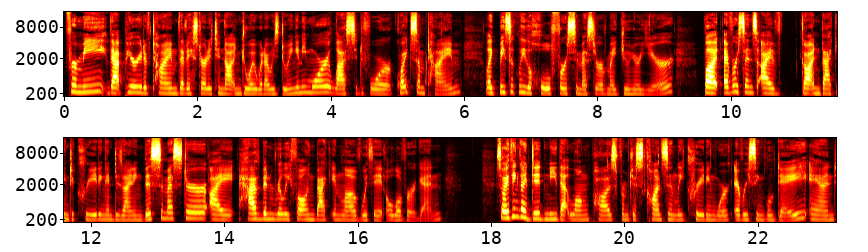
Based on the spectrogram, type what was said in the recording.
For me, that period of time that I started to not enjoy what I was doing anymore lasted for quite some time, like basically the whole first semester of my junior year. But ever since I've gotten back into creating and designing this semester, I have been really falling back in love with it all over again. So I think I did need that long pause from just constantly creating work every single day. And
